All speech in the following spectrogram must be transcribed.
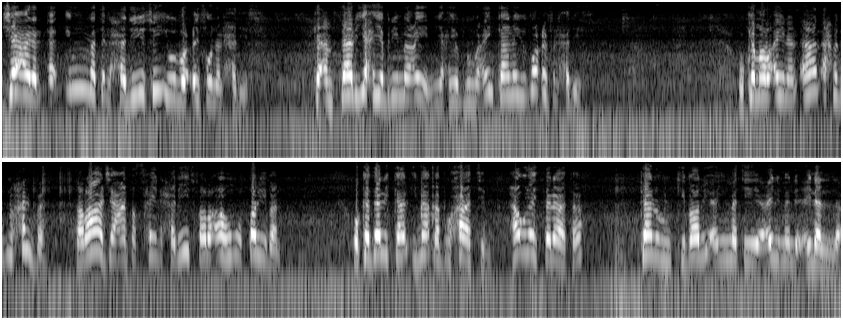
جعل الأئمة الحديث يضعفون الحديث. كأمثال يحيى بن معين. يحيى بن معين كان يضعف الحديث. وكما رأينا الآن أحمد بن حنبل تراجع عن تصحيح الحديث فرآه مضطربا. وكذلك الإمام أبو حاتم. هؤلاء الثلاثة كانوا من كبار أئمة علم العلل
